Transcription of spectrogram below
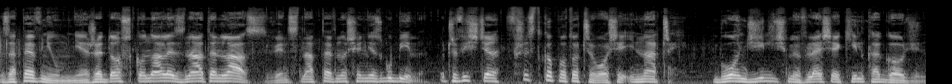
Zapewnił mnie, że doskonale zna ten las, więc na pewno się nie zgubimy. Oczywiście wszystko potoczyło się inaczej. Błądziliśmy w lesie kilka godzin.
